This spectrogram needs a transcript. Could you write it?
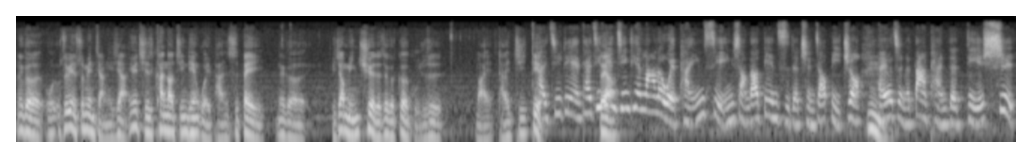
那个我我这边顺便讲一下，因为其实看到今天尾盘是被那个比较明确的这个个股，就是来台积电。台积电，台积电今天拉了尾盘，因此也影响到电子的成交比重，还有整个大盘的跌势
